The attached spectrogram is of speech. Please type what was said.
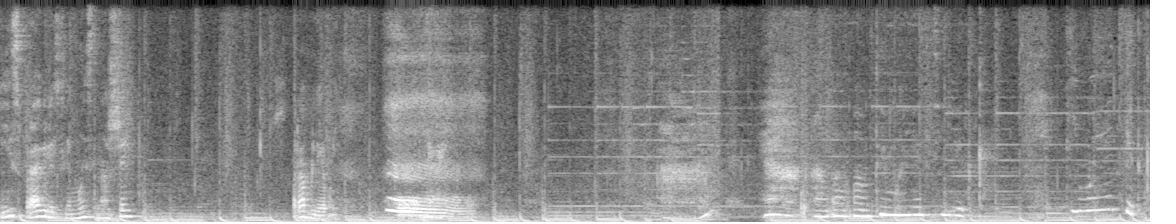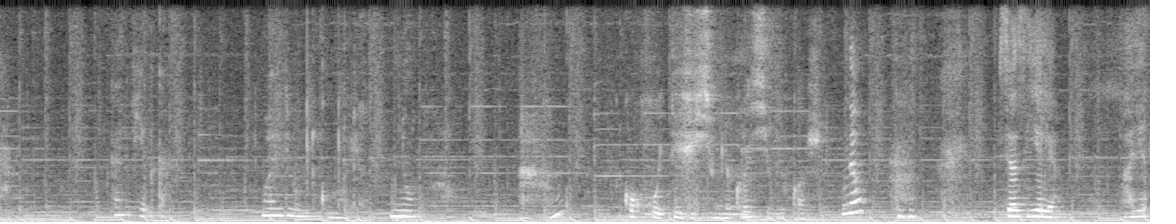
и справились ли мы с нашей проблемой. Давай. А, мам, мам, ты моя детка. Ты моя детка. Конфетка. Малютку мою. Ну. Ага. Какой ты весь у меня красивый каша. Ну, все съели. Молодец.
